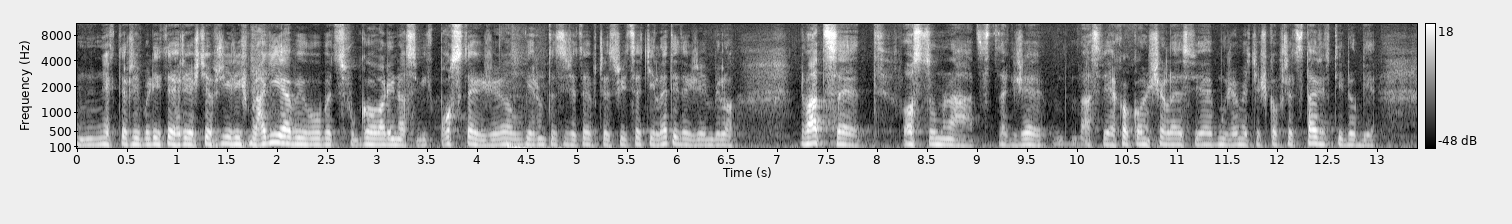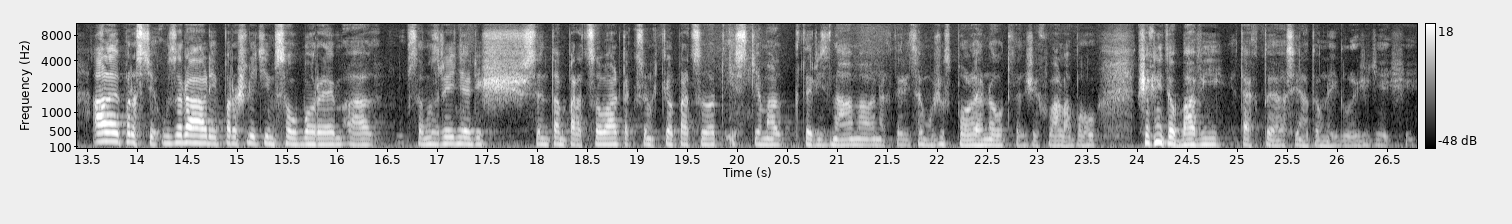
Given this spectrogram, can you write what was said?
Někteří byli tehdy ještě příliš mladí, aby vůbec fungovali na svých postech. Že jo? Uvědomte si, že to je přes 30 lety, takže jim bylo 20, 18, takže asi jako konšele si je můžeme těžko představit v té době. Ale prostě uzráli, prošli tím souborem a samozřejmě, když jsem tam pracoval, tak jsem chtěl pracovat i s těma, který znám a na který se můžu spolehnout, takže chvála Bohu. Všechny to baví, tak to je asi na tom nejdůležitější.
